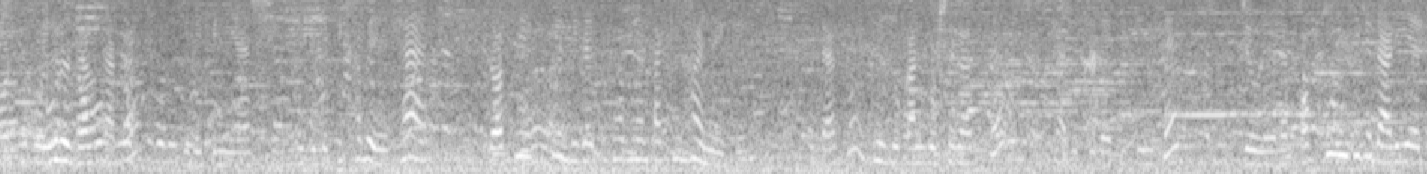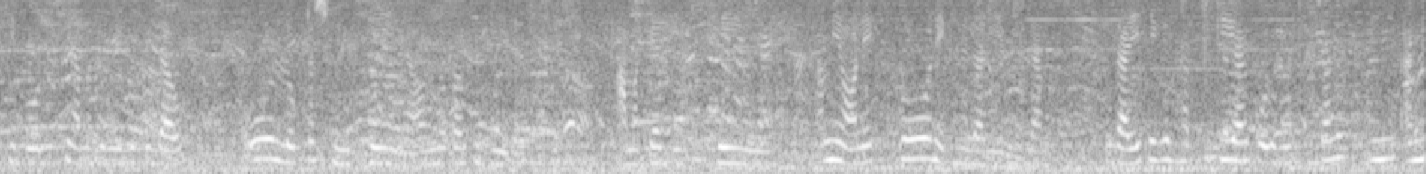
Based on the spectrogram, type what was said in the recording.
গল্প করলে দশ টাকা জিলিপি নিয়ে আসি। জিলিপি খাবে? হ্যাঁ রথে এসছে, জিলিপি খাব না, তা কি হয় নাকি? দেখো, এখানে দোকান বসে গেছে তাদের জিলিপি কিনতে। চলে এলাম, কখন থেকে দাঁড়িয়ে আছি বলছি, আমাকে জিলিপি দাও। ও লোকটা শুনছেই না, অন্য কাউকে দিয়ে যাচ্ছে। আমাকে আর দিচ্ছেই না। আমি অনেকক্ষণ এখানে দাঁড়িয়েছিলাম দাঁড়িয়ে থেকে ভাবছি কী আর করব। চলো আমি আমি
